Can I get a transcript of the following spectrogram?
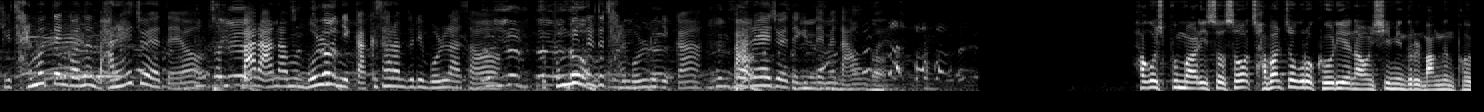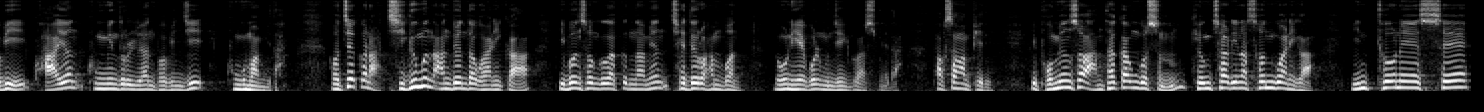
이게 잘못된 거는 말해줘야 돼요. 말 안 하면 모르니까 그 사람들이 몰라서 또 국민들도 잘 모르니까 말해줘야 되기 때문에 나온 거예요. 하고 싶은 말이 있어서 자발적으로 거리에 나온 시민들을 막는 법이 과연 국민들을 위한 법인지 궁금합니다. 어쨌거나 지금은 안 된다고 하니까 이번 선거가 끝나면 제대로 한번 논의해 볼 문제인 것 같습니다. 박상환 PD, 이 보면서 안타까운 것은 경찰이나 선관위가 인터넷의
